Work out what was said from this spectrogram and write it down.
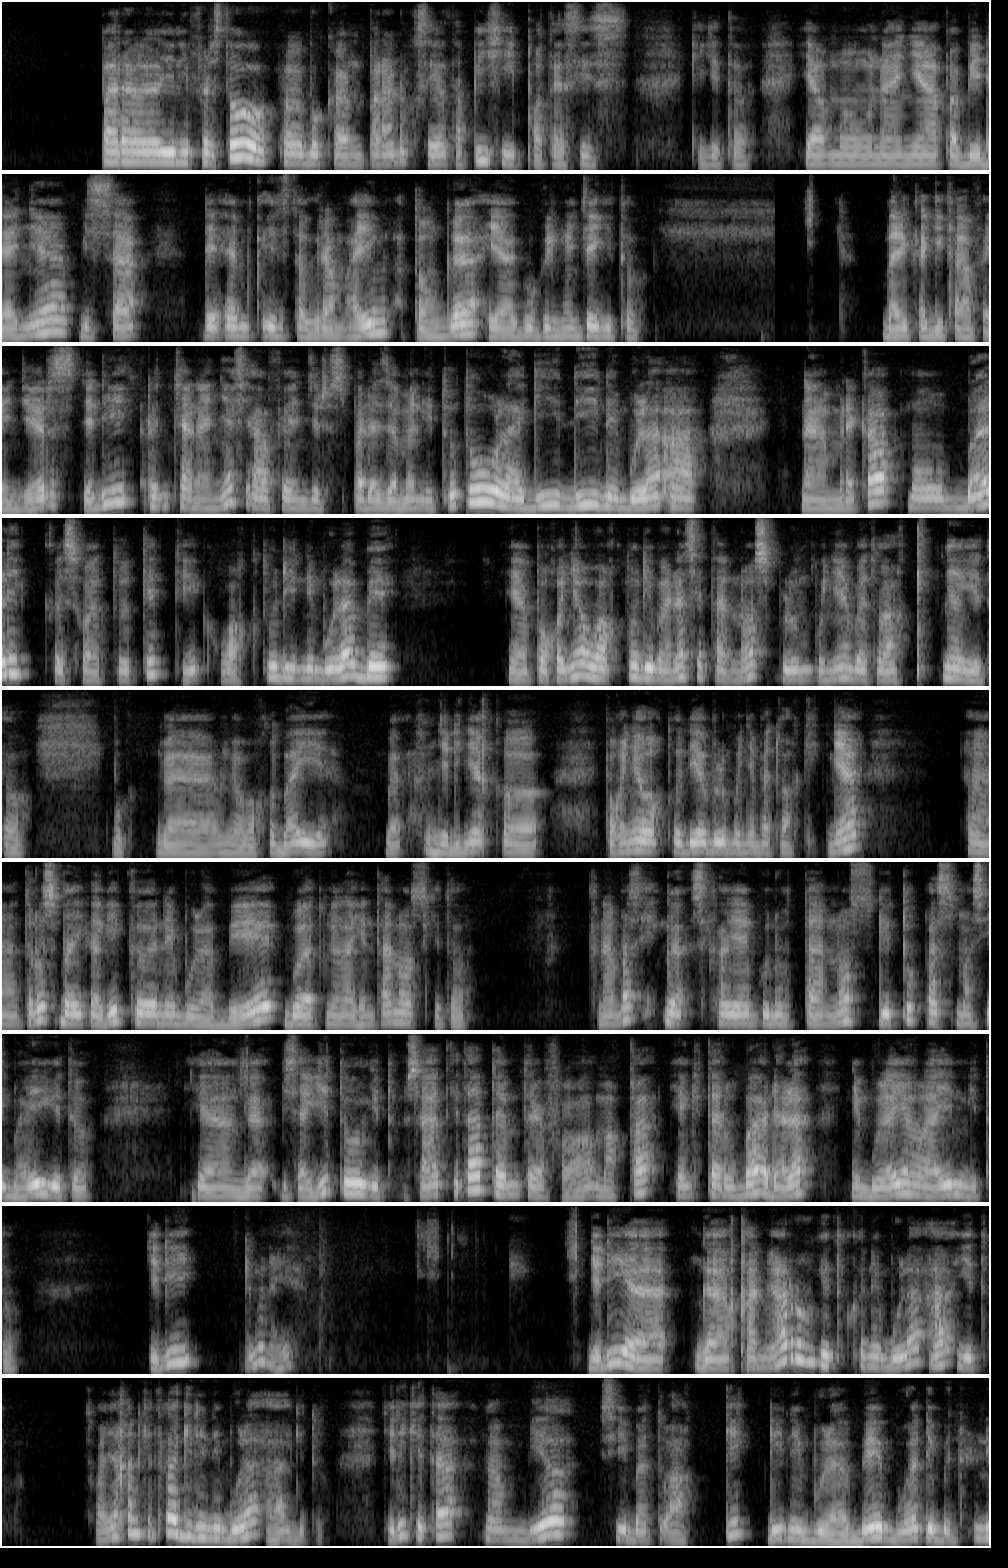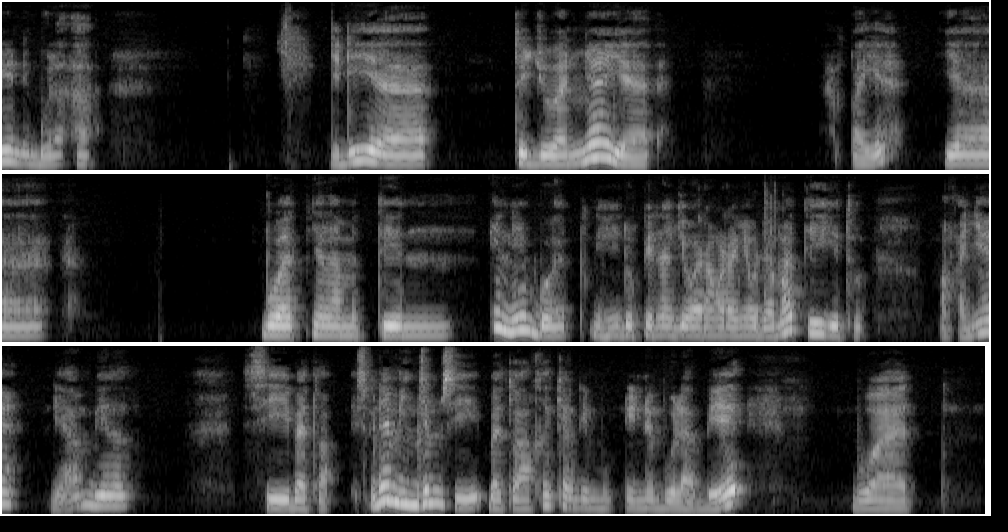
para universe tuh uh, bukan paradoks ya tapi hipotesis. Kayak gitu. Yang mau nanya apa bedanya bisa DM ke Instagram Aing atau enggak ya googling aja gitu balik lagi ke Avengers. Jadi rencananya si Avengers pada zaman itu tuh lagi di Nebula A. Nah, mereka mau balik ke suatu titik waktu di Nebula B. Ya, pokoknya waktu di mana si Thanos belum punya batu akiknya gitu. Nggak, nggak waktu bayi ya. Jadinya ke, pokoknya waktu dia belum punya batu akiknya, uh, terus balik lagi ke Nebula B buat ngalahin Thanos gitu kenapa sih nggak sekalian bunuh Thanos gitu pas masih bayi gitu? Ya nggak bisa gitu gitu. Saat kita time travel maka yang kita rubah adalah nebula yang lain gitu. Jadi gimana ya? Jadi ya nggak akan ngaruh gitu ke nebula A gitu. Soalnya kan kita lagi di nebula A gitu. Jadi kita ngambil si batu akik di nebula B buat dibenerin di nebula A. Jadi ya tujuannya ya apa ya ya buat nyelamatin ini buat ngehidupin lagi orang-orang yang udah mati gitu. Makanya diambil si batu sebenarnya minjem sih batu akik yang di, di nebula B buat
